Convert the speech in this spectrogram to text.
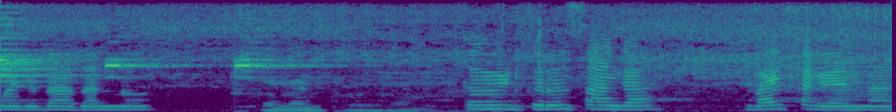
माझ्या दादांना. कमेंट करून सांगा. बाय सगळ्यांना.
